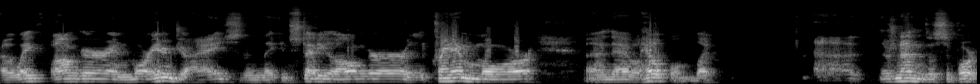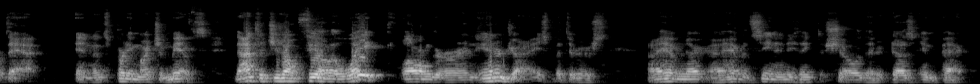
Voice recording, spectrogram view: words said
awake longer and more energized, then they can study longer and cram more, and that'll help them. But uh, there's nothing to support that, and it's pretty much a myth. Not that you don't feel awake longer and energized, but there's I haven't I haven't seen anything to show that it does impact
